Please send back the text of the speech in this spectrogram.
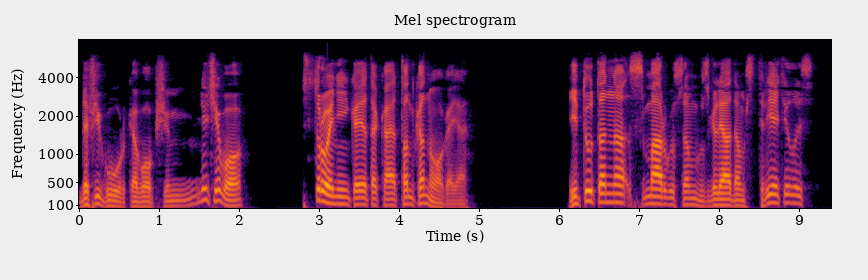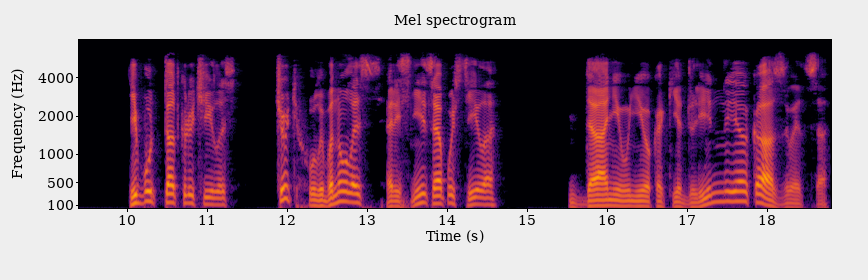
да фигурка, в общем, ничего, стройненькая такая, тонконогая. И тут она с Маргусом взглядом встретилась и будто отключилась, чуть улыбнулась, ресницы опустила. Да они у нее какие длинные, оказывается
